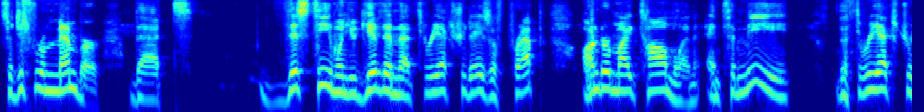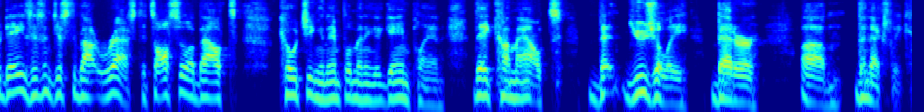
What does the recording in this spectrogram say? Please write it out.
So just remember that this team, when you give them that three extra days of prep under Mike Tomlin, and to me, the three extra days isn't just about rest, it's also about coaching and implementing a game plan. They come out be- usually better um, the next week.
